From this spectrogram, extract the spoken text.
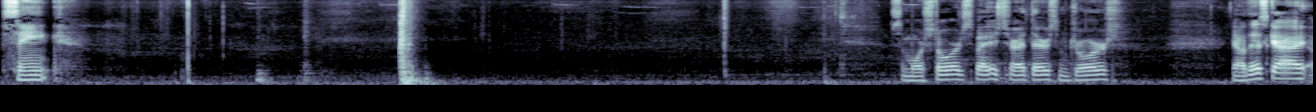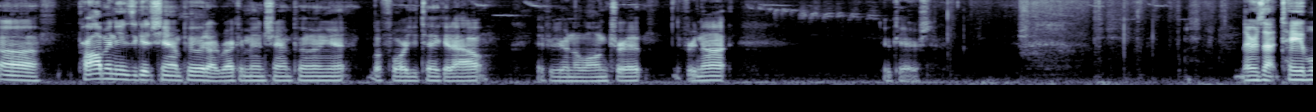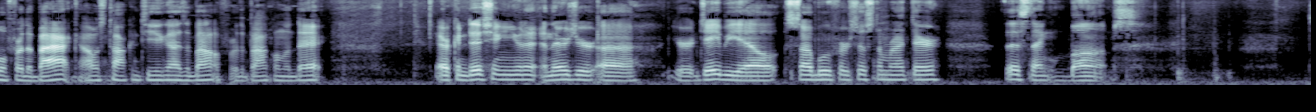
Sink. Some more storage space right there, some drawers. Now this guy uh, probably needs to get shampooed. I'd recommend shampooing it before you take it out if you're doing a long trip. If you're not, who cares? There's that table for the back I was talking to you guys about for the back on the deck. Air conditioning unit, and there's your uh, your JBL subwoofer system right there. This thing bumps.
